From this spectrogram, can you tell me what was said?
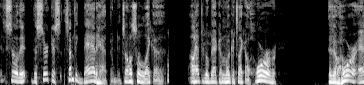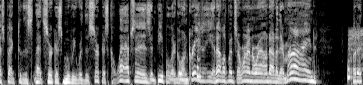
so the the circus something bad happened. It's also like a. I'll have to go back and look. It's like a horror. There's a horror aspect to this that circus movie where the circus collapses and people are going crazy and elephants are running around out of their mind. But at,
